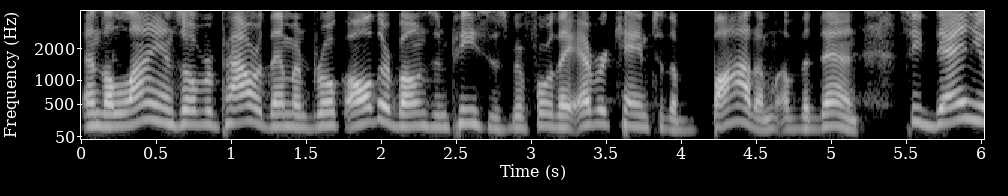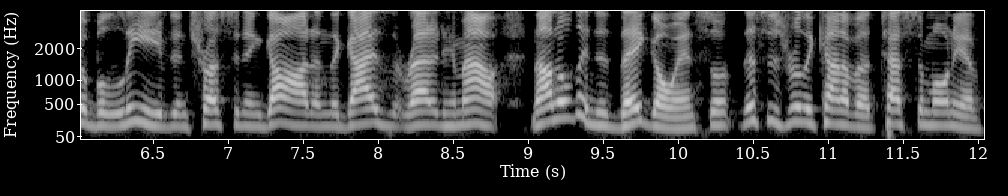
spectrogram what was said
And the lions overpowered them and broke all their bones in pieces before they ever came to the bottom of the den. See, Daniel believed and trusted in God, and the guys that ratted him out, not only did they go in, so this is really kind of a testimony of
